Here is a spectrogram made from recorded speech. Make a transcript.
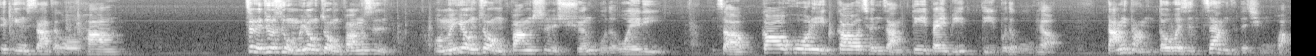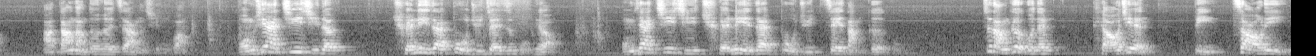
一根三十五趴，这个就是我们用这种方式，我们用这种方式选股的威力，找高获利、高成长、低倍比底部的股票，档档都会是这样子的情况啊，档档都会这样的情况。我们现在积极的全力在布局这只股票，我们现在积极全力在布局这档个股，这档个股的条件比兆利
